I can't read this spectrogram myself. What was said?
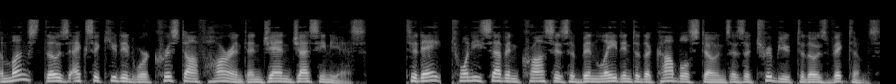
Amongst those executed were Christoph Harant and Jan Jesenius. Today, 27 crosses have been laid into the cobblestones as a tribute to those victims.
